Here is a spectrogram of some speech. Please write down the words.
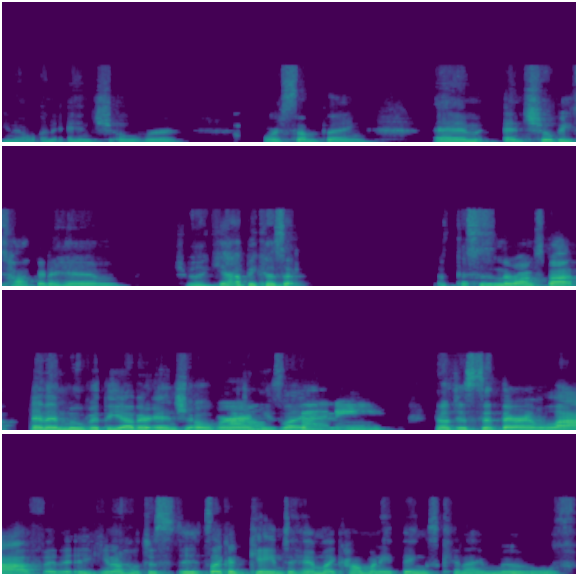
you know, an inch over, or something, and and she'll be talking to him. She'll be like, "Yeah, because." I- this is in the wrong spot and then move it the other inch over and he's like funny. he'll just sit there and laugh and it, you know he'll just it's like a game to him like how many things can i move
